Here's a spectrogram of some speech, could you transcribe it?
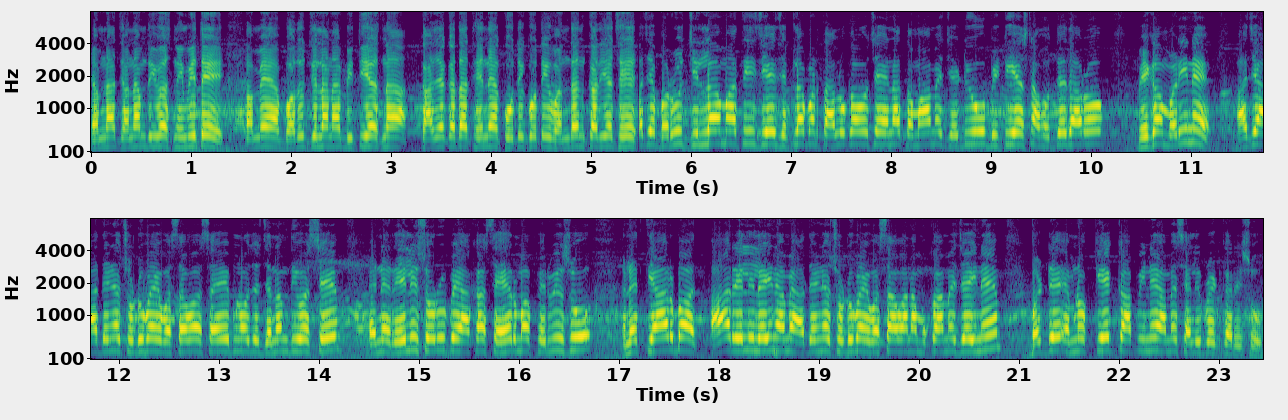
એમના જન્મદિવસ નિમિત્તે અમે ભરૂચ જિલ્લાના બીટીએસના કાર્યકર્તા થઈને કોટી કોટી વંદન કરીએ છીએ. આજે ભરૂચ જિલ્લામાંથી જે જેટલા પણ તાલુકાઓ છે, એના તમામે જેડીયુ બીટીએસના હોદ્દેદારો ભેગા મળીને આજે આદરણીય છોટુભાઈ વસાવા સાહેબનો જે જન્મદિવસ છે, એને રેલી સ્વરૂપે આખા શહેરમાં ફેરવીશું. અને ત્યારબાદ આ રેલી લઈને અમે આદરણીય છોટુભાઈ વસાવાના મુકામે જઈને બર્થડે એમનો કેક કાપીને અમે સેલિબ્રેટ કરીશું.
